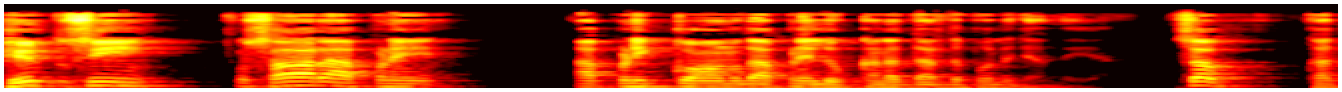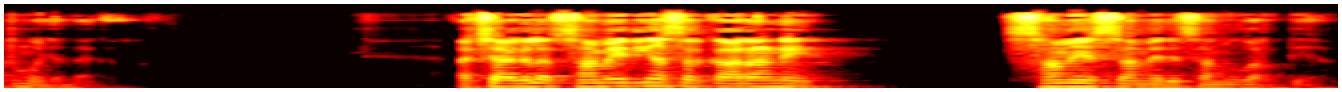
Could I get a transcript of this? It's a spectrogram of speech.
ਫਿਰ ਤੁਸੀਂ ਉਹ ਸਾਰਾ ਆਪਣੇ, ਆਪਣੀ ਕੌਮ ਦਾ, ਆਪਣੇ ਲੋਕਾਂ ਦਾ ਦਰਦ ਭੁੱਲ ਜਾਂਦੇ ਆ। ਸਭ ਖਤਮ ਹੋ ਜਾਂਦਾ ਗੱਲ ਅੱਛਾ, ਅਗਲਾ, ਸਮੇਂ ਦੀਆਂ ਸਰਕਾਰਾਂ ਨੇ ਸਮੇਂ-ਸਮੇਂ ਦੇ ਸਾਨੂੰ ਵਰਤਿਆ।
